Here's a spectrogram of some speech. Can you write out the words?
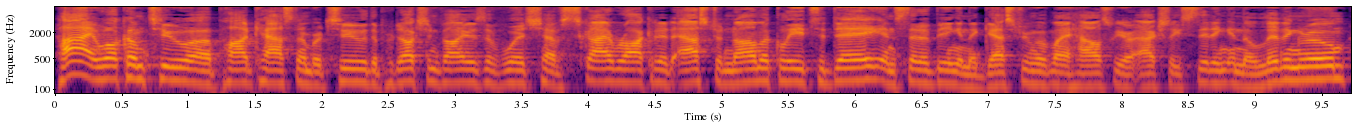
Hi, welcome to uh, podcast number two, the production values of which have skyrocketed astronomically. Today, instead of being in the guest room of my house, we are actually sitting in the living room.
